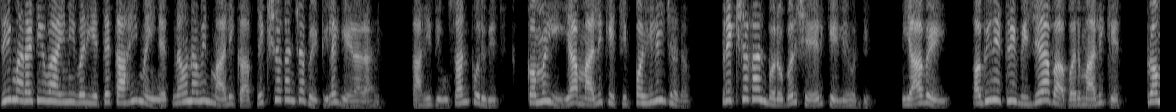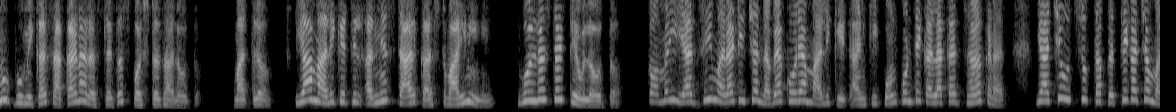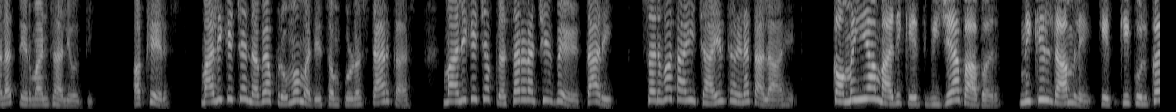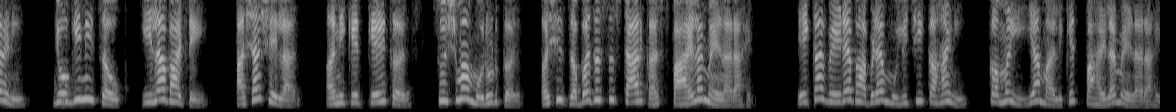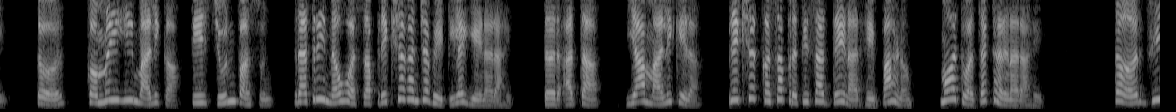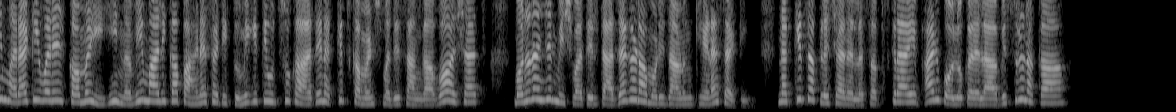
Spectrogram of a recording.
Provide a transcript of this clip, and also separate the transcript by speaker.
Speaker 1: Zee Marathi वाहिनीवर येत्या काही महिन्यात नवनवीन मालिका प्रेक्षकांच्या भेटीला येणार आहे काही दिवसांपूर्वीच कमळी या मालिकेची पहिली झलक प्रेक्षकांबरोबर शेअर केली होती. यावेळी अभिनेत्री विजया बाबर मालिकेत प्रमुख भूमिका साकारणार असल्याचं स्पष्ट झालं होतं. मात्र या मालिकेतील अन्य स्टारकास्ट वाहिनीने गुलदस्त्यात ठेवलं होतं. कमळी या झी मराठीच्या नव्या कोऱ्या मालिकेत आणखी कोणकोणते कलाकार झळकणार याची उत्सुकता प्रत्येकाच्या मनात निर्माण झाली होती. अखेर मालिकेच्या नव्या प्रोमोमध्ये संपूर्ण स्टारकास्ट मालिकेच्या प्रसारणाची वेळ तारीख सर्व काही जाहीर करण्यात आला आहे. कमळी या मालिकेत विजया बाबर निखिल दामले केतकी कुलकर्णी योगिनी चौक इला भाटे आशा शेलार अनिकेत केळकर सुषमा मुरुडकर अशी जबरदस्त स्टारकास्ट पाहायला मिळणार आहे. एका वेड्या भाबड्या मुलीची कहाणी कमळी या मालिकेत पाहायला मिळणार आहे. तर कमळी ही मालिका तीस जून पासून रात्री नऊ वाजता प्रेक्षकांच्या भेटीला येणार आहे. तर आता या मालिकेला प्रेक्षक कसा प्रतिसाद देणार हे पाहणं महत्वाचं ठरणार आहे. तर झी मराठीवरील कमळी ही नवी मालिका पाहण्यासाठी तुम्ही किती उत्सुक आहात हे नक्कीच कमेंट्समध्ये सांगा व अशाच मनोरंजन विश्वातील ताज्या घडामोडी जाणून घेण्यासाठी नक्कीच आपल्या चॅनलला सबस्क्राईब आणि फॉलो करायला विसरू नका.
